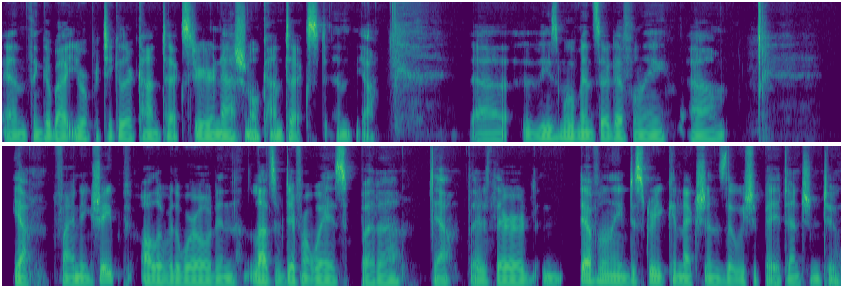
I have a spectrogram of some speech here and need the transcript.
and think about your particular context or your national context. And yeah, uh, these movements are definitely, um, yeah, finding shape all over the world in lots of different ways. But uh, yeah, there's there are definitely discrete connections that we should pay attention to.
